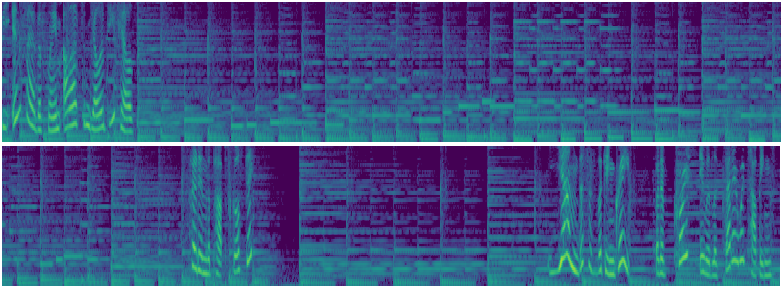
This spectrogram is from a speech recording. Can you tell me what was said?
The inside of the flame, I'll add some yellow details. Put in the popsicle stick. Yum, this is looking great, but of course it would look better with toppings.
